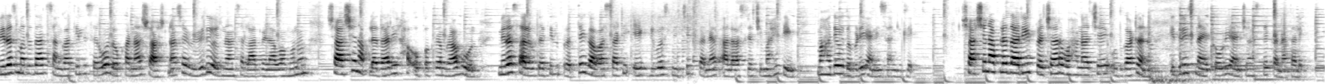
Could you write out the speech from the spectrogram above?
मिरज मतदारसंघातील सर्व लोकांना शासनाच्या विविध योजनांचा लाभ मिळावा म्हणून शासन आपल्या दारी हा उपक्रम राबवून मिरज तालुक्यातील प्रत्येक गावासाठी एक दिवस निश्चित करण्यात आला असल्याची माहिती महादेव दबडे यांनी सांगितले. शासन आपल्या दारी प्रचार वाहनाचे उद्घाटन इद्रिस नायकवडी यांच्या हस्ते करण्यात आले.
